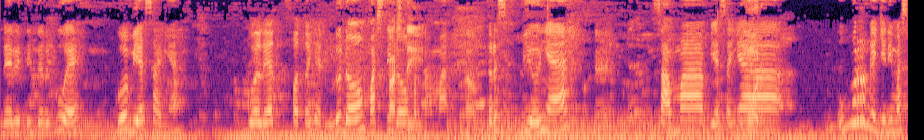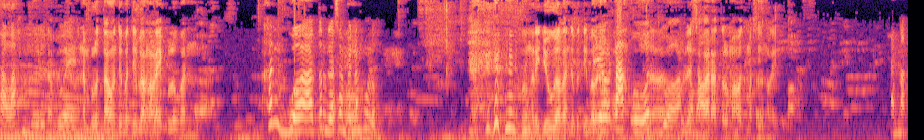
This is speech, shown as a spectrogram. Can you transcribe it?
dari tinder gue gue biasanya gue lihat fotonya dulu dong pasti, dong Pasti. pertama. Oh. terus bionya oke. sama biasanya Umur. nggak jadi masalah menurut Tapi gue. 60 tahun tiba-tiba nge-like lu kan? Kan gue atur nggak sampai Oh. 60 gue ngeri juga kan tiba-tiba Iya, udah takut udah, gua kan udah sakaratul maut masih nge-like enak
